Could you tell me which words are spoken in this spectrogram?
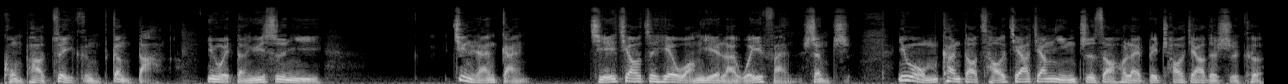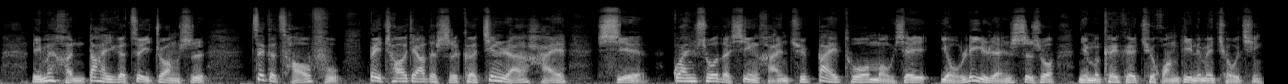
恐怕罪更更大，因为等于是你竟然敢。结交这些王爷来违反圣旨，因为我们看到曹家江宁织造后来被抄家的时刻，里面很大一个罪状是，这个曹府被抄家的时刻，竟然还写官说的信函去拜托某些有利人士说，你们可以可以去皇帝那边求情。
